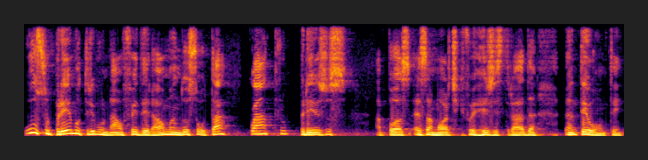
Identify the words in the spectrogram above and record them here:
o Supremo Tribunal Federal mandou soltar quatro presos após essa morte que foi registrada anteontem.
